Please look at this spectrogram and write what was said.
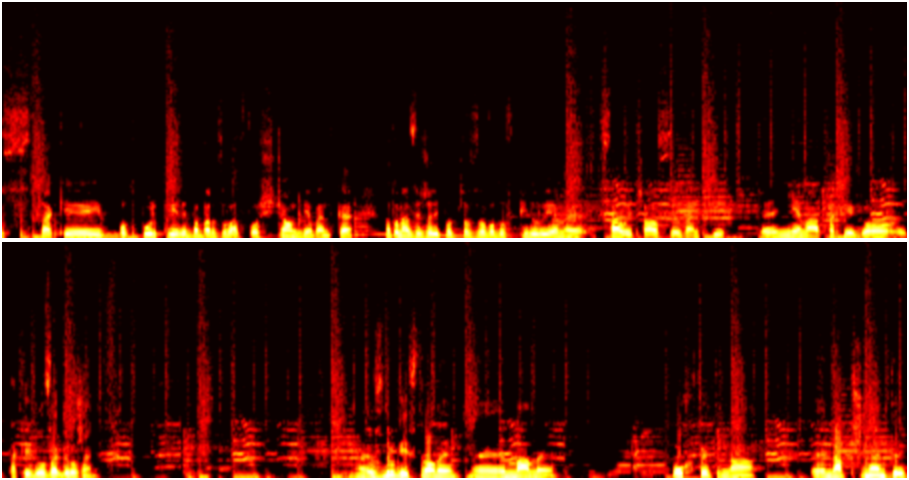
z takiej podpórki ryba bardzo łatwo ściągnie wędkę. Natomiast jeżeli podczas zawodów pilnujemy cały czas wędki, nie ma takiego, takiego zagrożenia. Z drugiej strony mamy uchwyt na, na przynęty.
